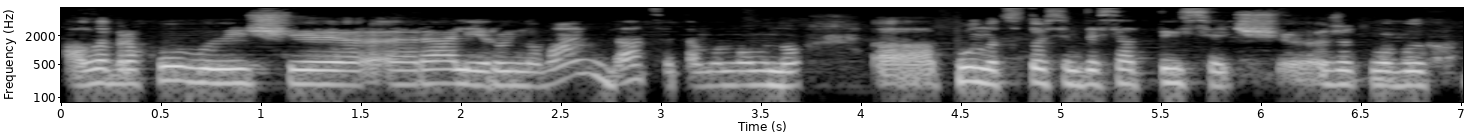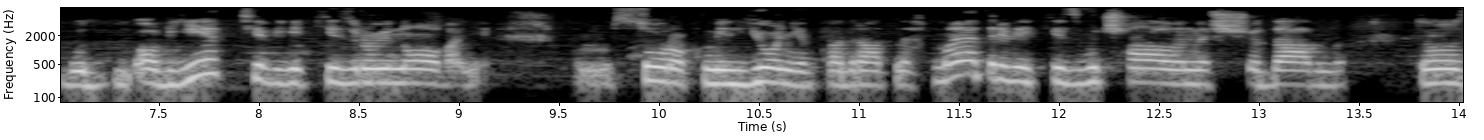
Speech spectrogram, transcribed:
але враховуючи е, реалії руйнувань, да це там умовно е, понад 170 тисяч житлових об'єктів, які зруйновані, там 40 мільйонів квадратних метрів, які звучали нещодавно то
